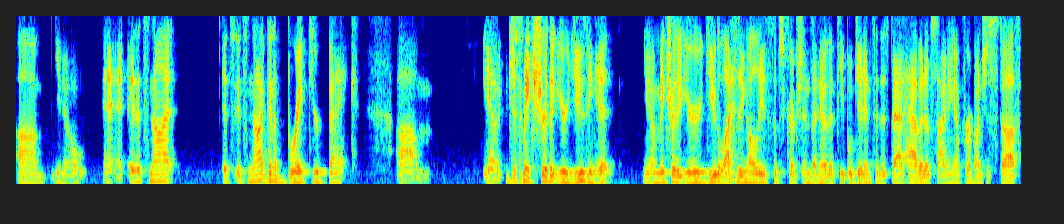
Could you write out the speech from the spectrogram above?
Um, you know, and it's not it's it's not going to break your bank. Um, you know, just make sure that you're using it. You know make sure that you're utilizing all these subscriptions. I know that people get into this bad habit of signing up for a bunch of stuff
